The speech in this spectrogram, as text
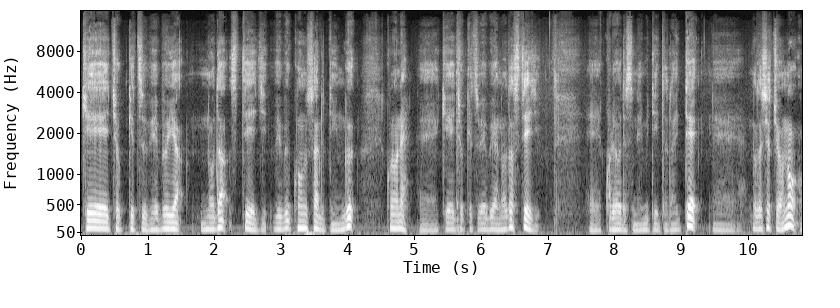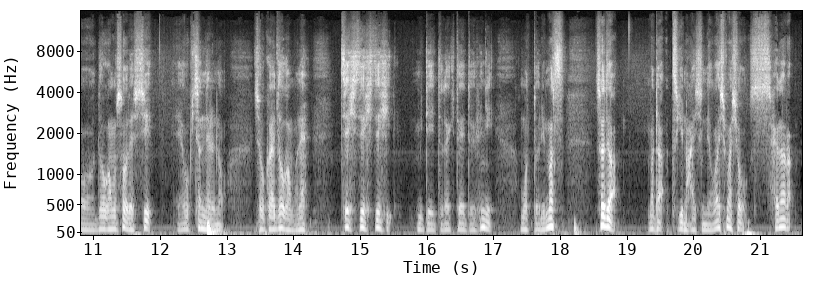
経営直結ウェブや野田ステージウェブコンサルティング、このね、え、経営直結ウェブや野田ステージ、え、これをですね、見ていただいて、え、野田社長の動画もそうですし、えー、大木チャンネルの紹介動画もね、ぜひぜひぜひ見ていただきたいというふうに思っております。それでは、また次の配信でお会いしましょう。さよなら。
